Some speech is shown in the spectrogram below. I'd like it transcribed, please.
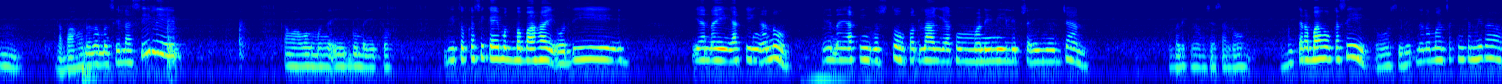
Mm. Trabaho na naman sila. Silip. Kawawang mga ibon na ito. Dito kasi kayo magbabahay. O di, yan ay aking ano, yan ay aking gusto. Pat lagi akong maninilip sa inyo dyan. Balik na siya sa loob. May trabaho kasi. O, silip na naman sa aking kamera.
